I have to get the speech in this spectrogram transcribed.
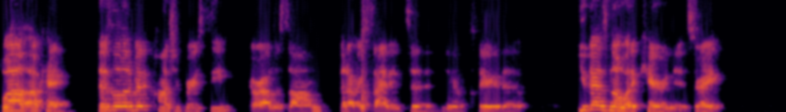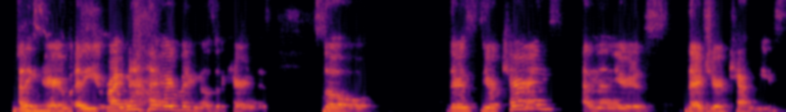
Well, okay. There's a little bit of controversy around the song, but I'm excited to, you know, clear it up. You guys know what a Karen is, right? Yes. I think everybody right now, everybody knows what a Karen is. So there's your Karens and then there's there's your candies.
